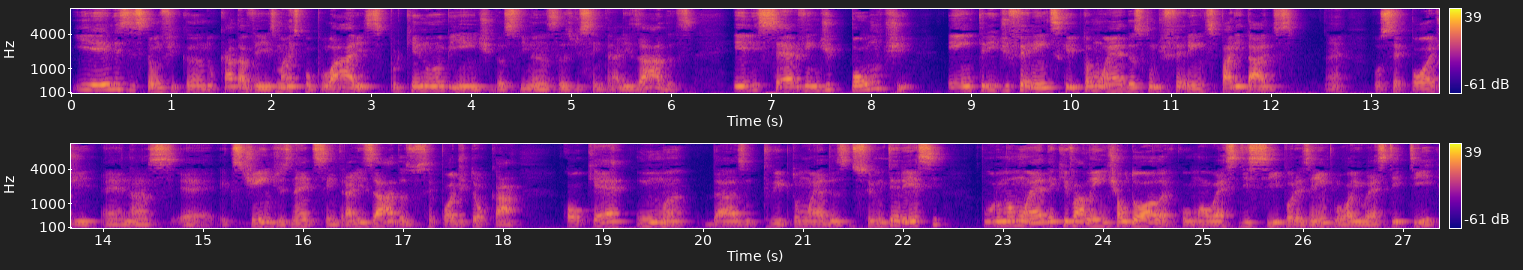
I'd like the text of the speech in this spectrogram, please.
e eles estão ficando cada vez mais populares porque no ambiente das finanças descentralizadas eles servem de ponte entre diferentes criptomoedas com diferentes paridades. Né? Você pode, é, nas é, exchanges né, descentralizadas, você pode trocar qualquer uma das criptomoedas do seu interesse por uma moeda equivalente ao dólar, como a USDC, por exemplo, ou a USDT,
